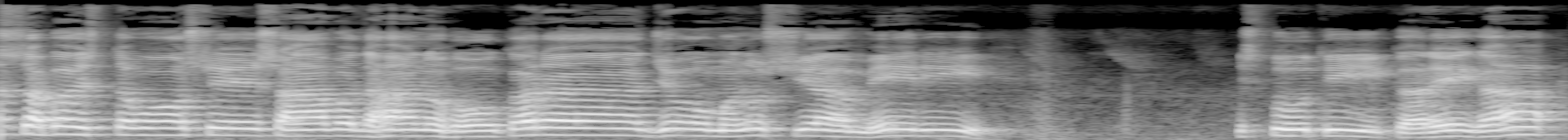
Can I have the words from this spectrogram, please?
सब स्तवों से सावधान होकर जो मनुष्य मेरी स्तुति करेगा,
